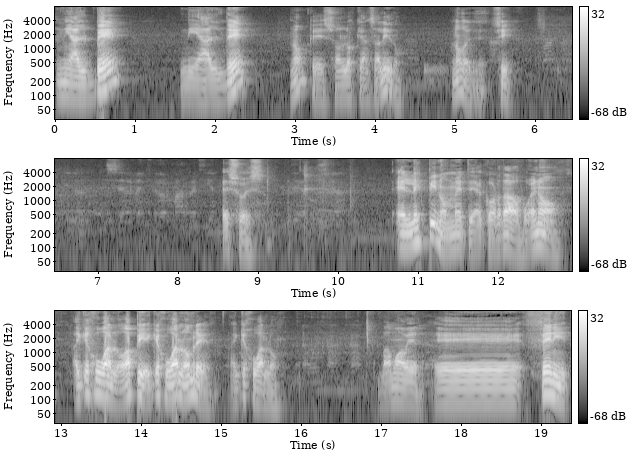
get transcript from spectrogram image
ni al B ni al D, ¿no? Que son los que han salido. ¿No? Eh, sí. Eso es. El Lespi nos mete, acordado. Bueno, hay que jugarlo, Api, hay que jugarlo, hombre. Hay que jugarlo. Vamos a ver. Eh, Zenit,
